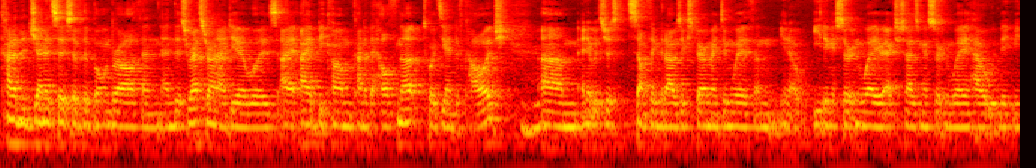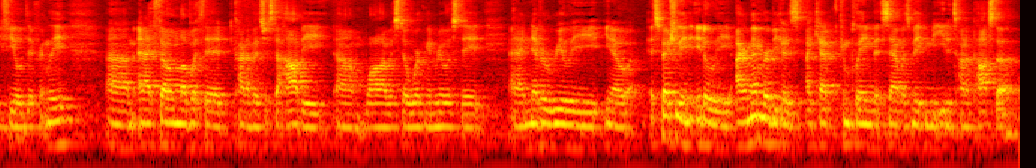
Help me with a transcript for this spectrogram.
kind of the genesis of the bone broth and, and this restaurant idea was I, I had become kind of a health nut towards the end of college. Mm-hmm. Um, and it was just something that I was experimenting with and, you know, eating a certain way or exercising a certain way, how it would make me feel differently. Um, and I fell in love with it kind of as just a hobby um, while I was still working in real estate. And I never really, you know, especially in Italy, I remember because I kept complaining that Sam was making me eat a ton of pasta.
